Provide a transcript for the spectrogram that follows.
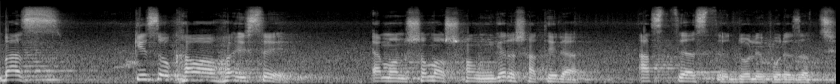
বাস, কিছু খাওয়া হয়েছে। এমন সময় সঙ্গের সাথীরা আস্তে আস্তে ডলে পড়ে যাচ্ছে।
